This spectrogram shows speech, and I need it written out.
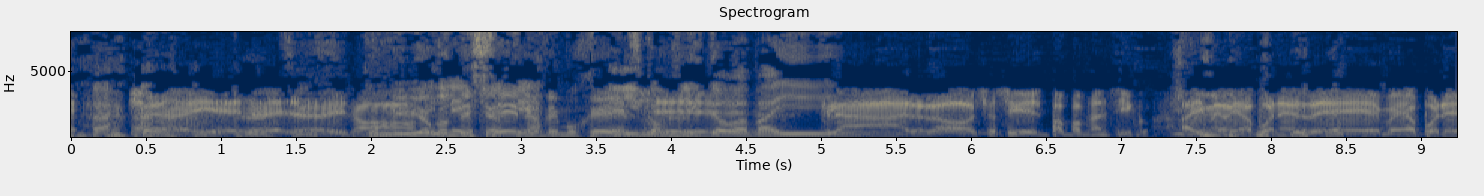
eh. Yo la vi, esa, esa la vi, no. Convivió con decenas choque, de mujeres. El conflicto va para ahí. Claro, no, yo soy el Papa Francisco. Ahí me voy a poner de, voy a poner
